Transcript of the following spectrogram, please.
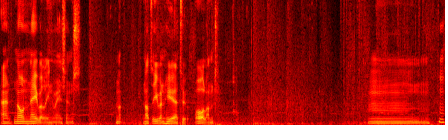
And no naval invasions. No, not even here to Åland. Mm -hmm.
